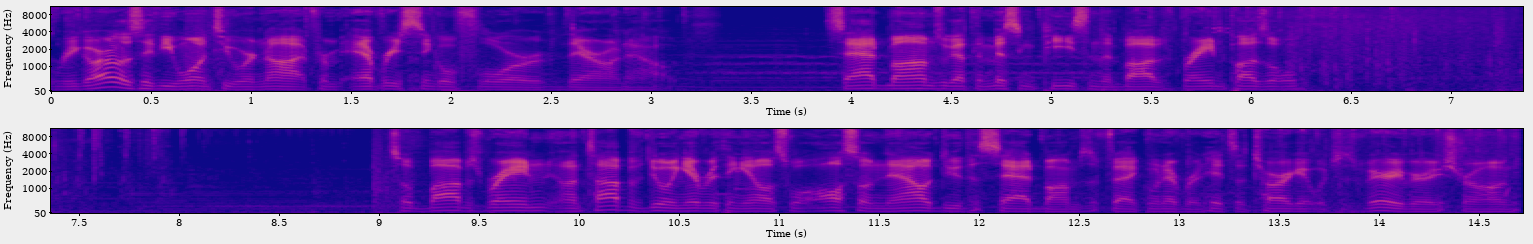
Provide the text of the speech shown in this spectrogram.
regardless if you want to or not, from every single floor there on out. Sad Bombs, we got the missing piece in the Bob's Brain puzzle. So Bob's Brain, on top of doing everything else, will also now do the Sad Bombs effect whenever it hits a target, which is very, very strong.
